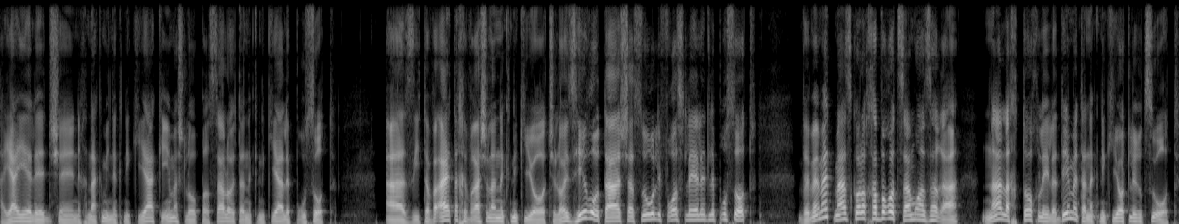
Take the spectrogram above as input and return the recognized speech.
היה ילד שנחנק מנקניקייה כי אמא שלו פרסה לו את הנקניקייה לפרוסות. אז היא תבעה את החברה של הנקניקיות שלא הזהירו אותה שאסור לפרוס לילד לפרוסות. ובאמת, מאז כל החברות שמו אזהרה, נא לחתוך לילדים את הנקניקיות לרצועות.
